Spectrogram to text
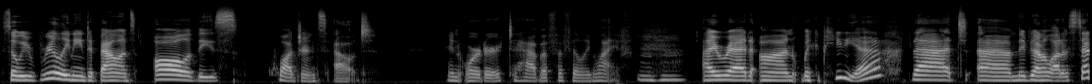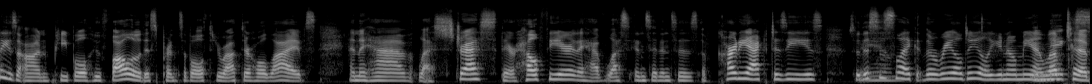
So we really need to balance all of these quadrants out in order to have a fulfilling life. Mm-hmm. I read on Wikipedia that um, they've done a lot of studies on people who follow this principle throughout their whole lives, and they have less stress, they're healthier, they have less incidences of cardiac disease. So this is like the real deal. You know me, I love makes- to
